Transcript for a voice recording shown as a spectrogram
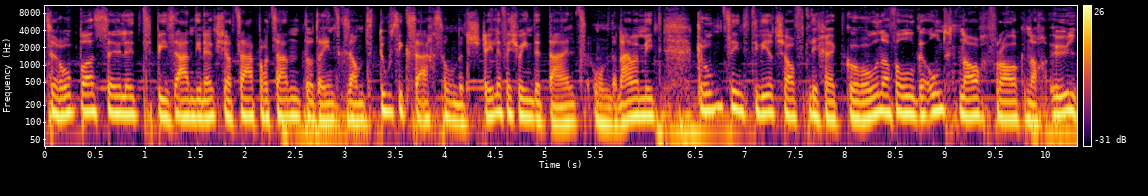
Zu Europa sollen bis Ende nächstes Jahr 10% oder insgesamt 1600 Stellen verschwinden, teilt das Unternehmen mit. Grund sind die wirtschaftlichen Corona-Folgen und die Nachfrage nach Öl,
